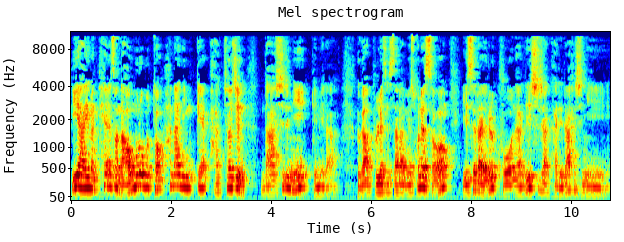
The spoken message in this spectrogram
이 아이는 태에서 나옴으로부터 하나님께 바쳐진 나시린이 됨이라. 그가 블레셋 사람의 손에서 이스라엘을 구원하기 시작하리라 하시니.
